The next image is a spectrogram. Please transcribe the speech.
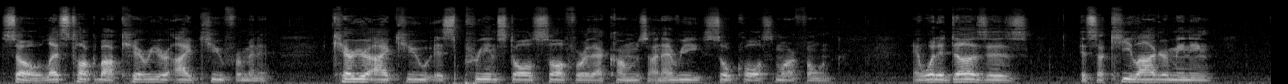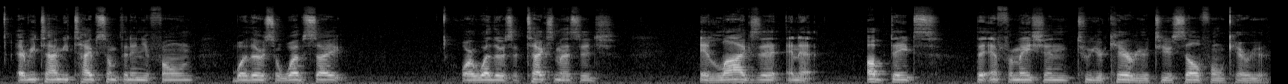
So let's talk about Carrier IQ for a minute. Carrier IQ is pre installed software that comes on every so called smartphone. And what it does is it's a keylogger, meaning every time you type something in your phone, whether it's a website or whether it's a text message, it logs it and it updates the information to your carrier, to your cell phone carrier.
